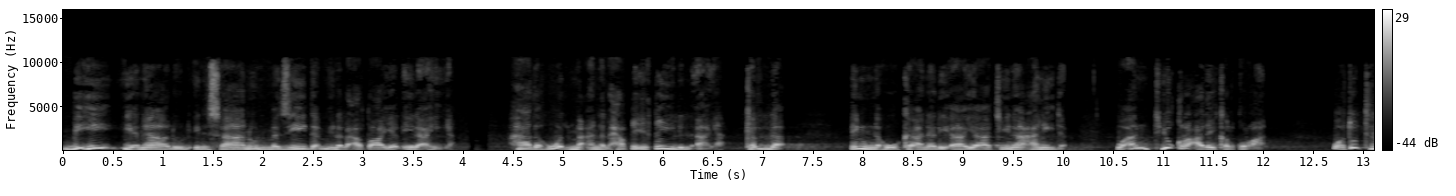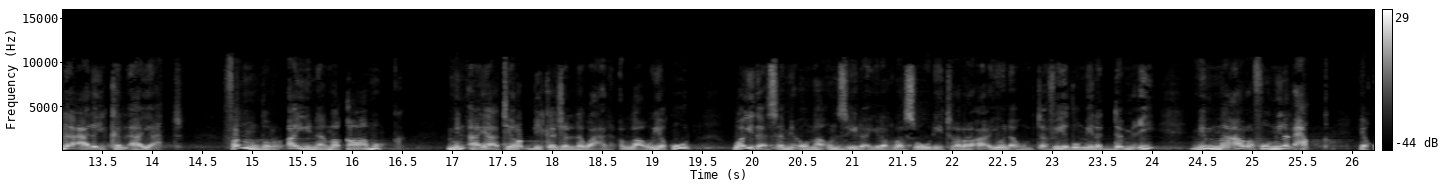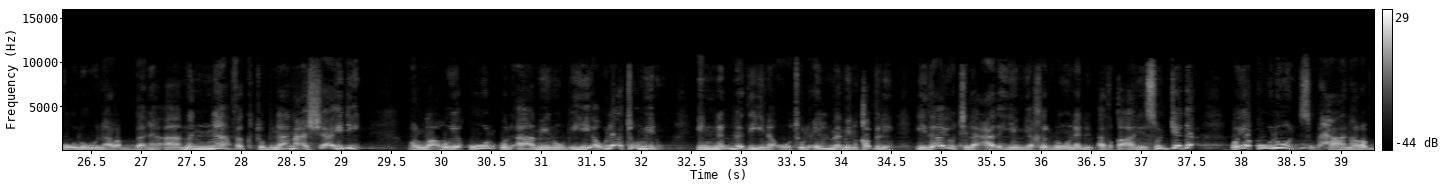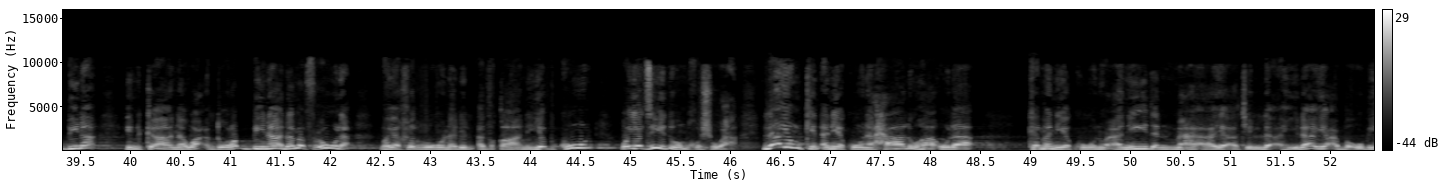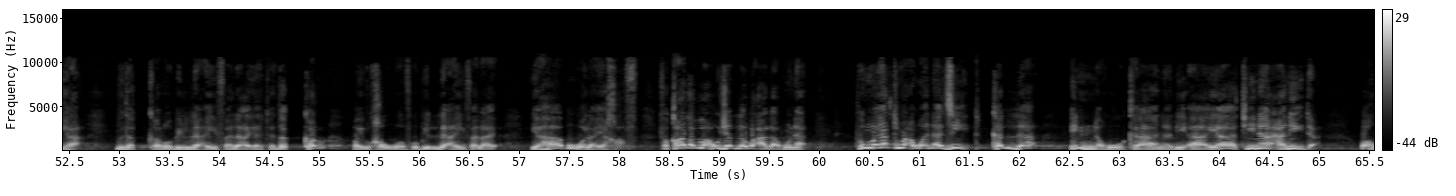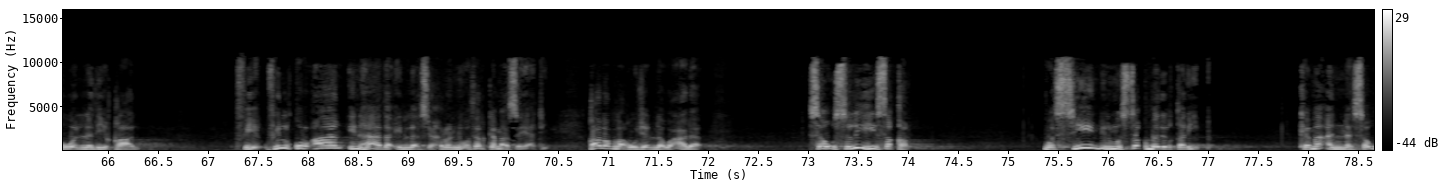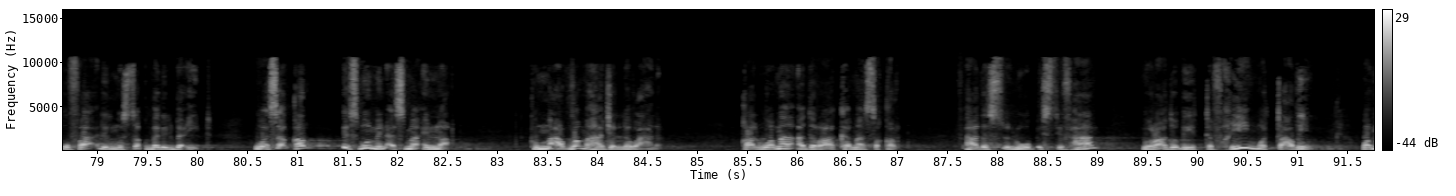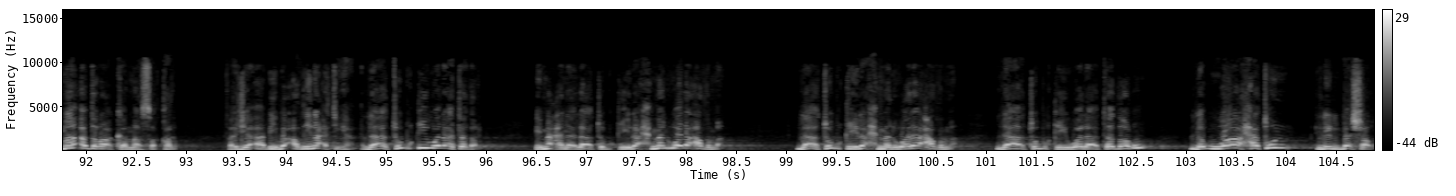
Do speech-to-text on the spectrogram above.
به ينال الإنسان المزيد من العطايا الإلهية. هذا هو المعنى الحقيقي للآية. كلا إنه كان لآياتنا عنيدا. وأنت يقرأ عليك القرآن وتتلى عليك الآيات. فانظر أين مقامك من آيات ربك جل وعلا. الله يقول وإذا سمعوا ما أنزل إلى الرسول ترى أعينهم تفيض من الدمع مما عرفوا من الحق. يقولون ربنا آمنا فاكتبنا مع الشاهدين. والله يقول قل آمنوا به أو لا تؤمنوا. إن الذين أوتوا العلم من قبله إذا يتلى عليهم يخرون للأذقان سجدا ويقولون سبحان ربنا إن كان وعد ربنا لمفعولا. ويخرون للأذقان يبكون ويزيدهم خشوعا. لا يمكن أن يكون حال هؤلاء كمن يكون عنيدا مع آيات الله لا يعبأ بها يذكر بالله فلا يتذكر ويخوف بالله فلا يهاب ولا يخاف. فقال الله جل وعلا هنا ثم يطمع أن أزيد كلا إنه كان لآياتنا عنيدا. وهو الذي قال في, في القرآن إن هذا إلا سحر يؤثر كما سيأتي. قال الله جل وعلا سأصليه سقر والسين للمستقبل القريب. كما أن سوف للمستقبل البعيد. وسقر اسم من أسماء النار. ثم عظمها جل وعلا. قال وما أدراك ما سقر. هذا السلوب استفهام يراد به التفخيم والتعظيم. وما أدراك ما سقر. فجاء ببعض نعتها لا تبقي ولا تذر. بمعنى لا تبقي لحما ولا عظما. لا تبقي لحما ولا عظما. لا تبقي ولا تذر لواحة للبشر.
